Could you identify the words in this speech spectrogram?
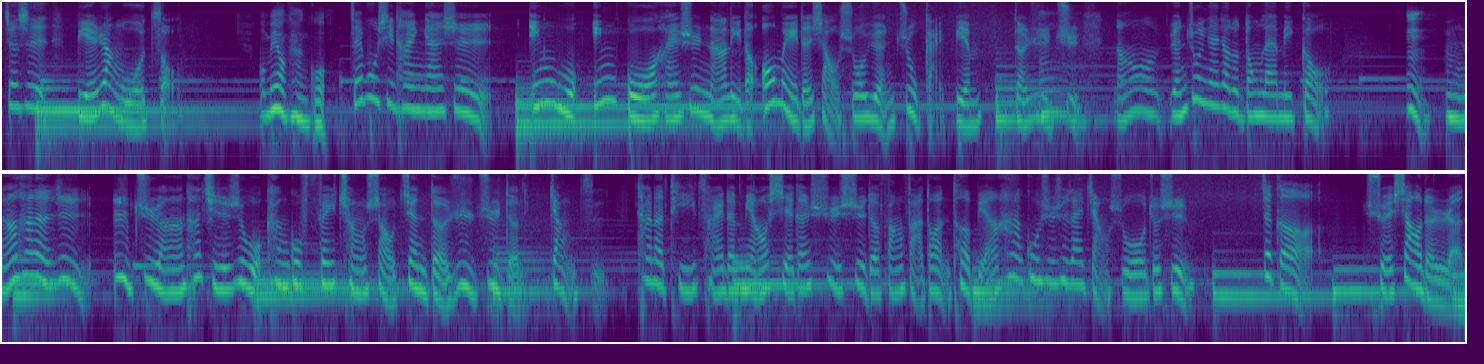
就是《别让我走》。我没有看过这部戏，它应该是英国英国还是哪里的欧美的小说原著改编的日剧，嗯、然后原著应该叫做《Don't Let Me Go》。嗯嗯，然后它的日日剧啊，它其实是我看过非常少见的日剧的样子。它的题材的描写跟叙事的方法都很特别。它的故事是在讲说，就是这个学校的人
